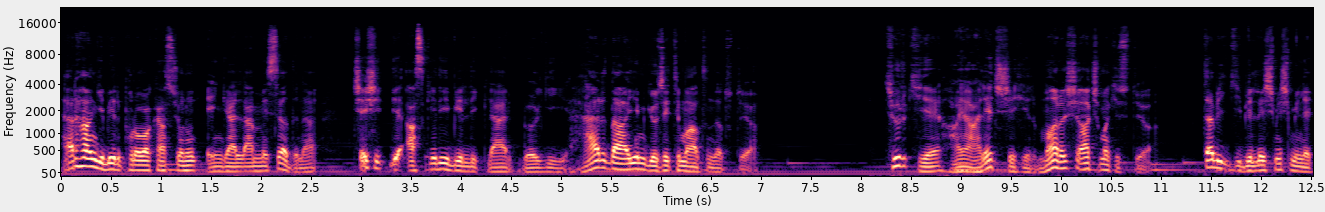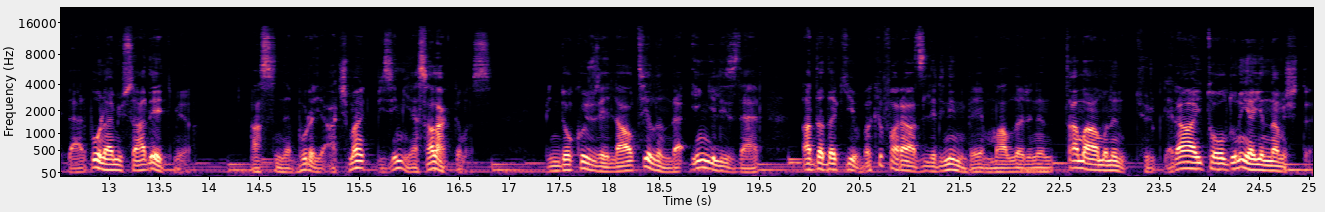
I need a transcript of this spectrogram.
Herhangi bir provokasyonun engellenmesi adına çeşitli askeri birlikler bölgeyi her daim gözetim altında tutuyor. Türkiye hayalet şehir Maraş'ı açmak istiyor. Tabii ki Birleşmiş Milletler buna müsaade etmiyor. Aslında burayı açmak bizim yasal hakkımız. 1956 yılında İngilizler adadaki vakıf arazilerinin ve mallarının tamamının Türklere ait olduğunu yayınlamıştı.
